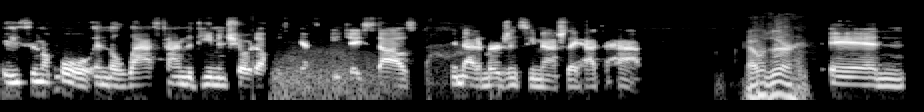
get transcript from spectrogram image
the ace in the hole, and the last time the demon showed up was against AJ Styles in that emergency match they had to have I was there, and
